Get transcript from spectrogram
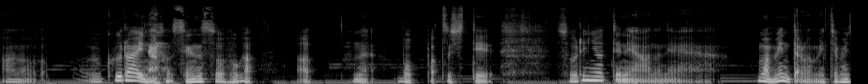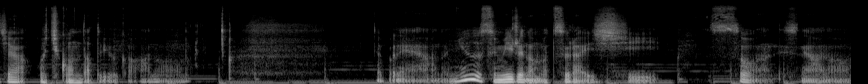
あのウクライナの戦争があ、ね、勃発してそれによってねあのねまあメンタルがめちゃめちゃ落ち込んだというかあのやっぱねあのニュース見るのも辛いしそうなんですね。あの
